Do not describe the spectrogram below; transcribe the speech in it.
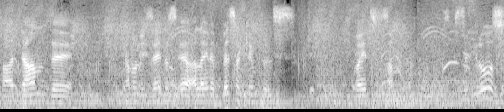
Verdammt, ey. Kann doch nicht sein, dass er alleine besser kämpft als die beiden zusammen. Was ist denn los?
